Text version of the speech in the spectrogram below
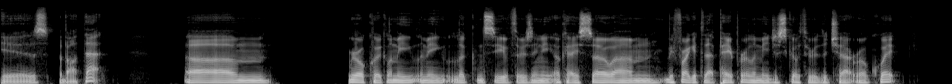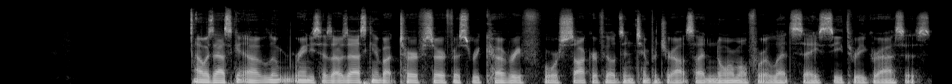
is about that. Um, real quick, let me let me look and see if there's any. Okay, so um, before I get to that paper, let me just go through the chat real quick. I was asking. Uh, Randy says I was asking about turf surface recovery for soccer fields in temperature outside normal for let's say C three grasses.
